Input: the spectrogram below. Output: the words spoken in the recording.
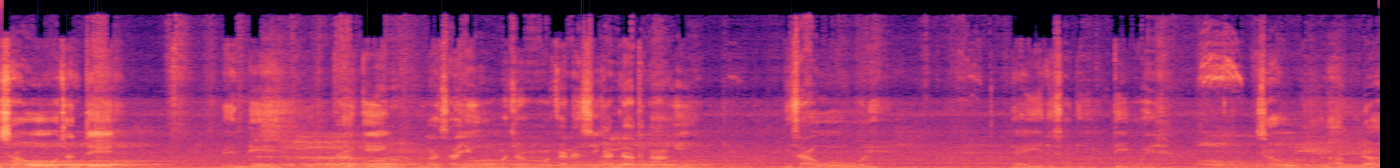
Sahur cantik. Bendi, daging dengan sayur macam makan nasi kandar tengah hari. Ni sahur ni Ni air dia sekali Tik guys Sahur Alhamdulillah.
